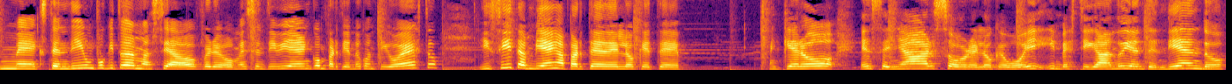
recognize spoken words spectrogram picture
me extendí un poquito demasiado, pero me sentí bien compartiendo contigo esto. Y sí, también aparte de lo que te quiero enseñar sobre lo que voy investigando y entendiendo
